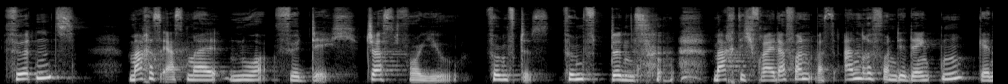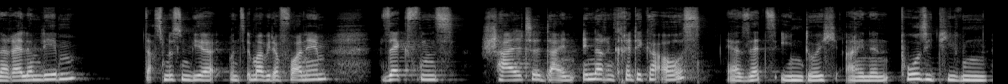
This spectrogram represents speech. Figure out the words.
Viertens, mach es erstmal nur für dich. Just for you. Fünftes, fünftens, mach dich frei davon, was andere von dir denken, generell im Leben. Das müssen wir uns immer wieder vornehmen. Sechstens, Schalte deinen inneren Kritiker aus, ersetz ihn durch einen positiven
